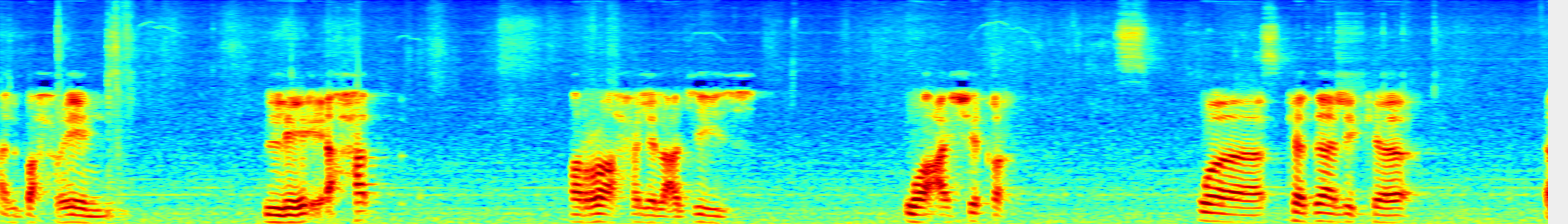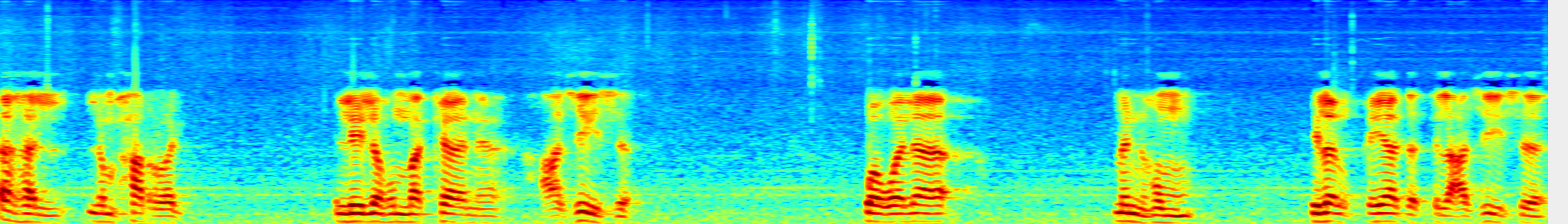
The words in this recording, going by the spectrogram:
البحرين اللي أحب الراحل العزيز وعشقه وكذلك أهل المحرق اللي لهم مكانة عزيزة وولاء منهم إلى القيادة العزيزة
